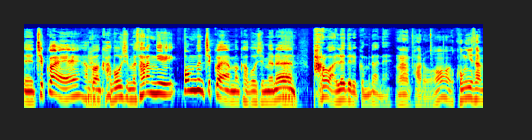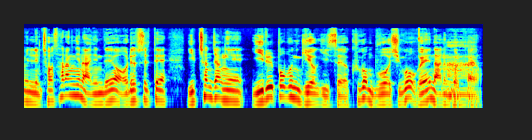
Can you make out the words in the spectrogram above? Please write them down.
예, 치과에 한번 네. 가보시면 사랑니 뽑는 치과에 한번 가보시면은 바로 알려드릴 겁니다. 네. 네, 바로 0231님 저 사랑니는 아닌데요. 어렸을 때 입천장에 이를 뽑은 기억이 있어요. 그건 무엇이고 왜 나는 걸까요?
